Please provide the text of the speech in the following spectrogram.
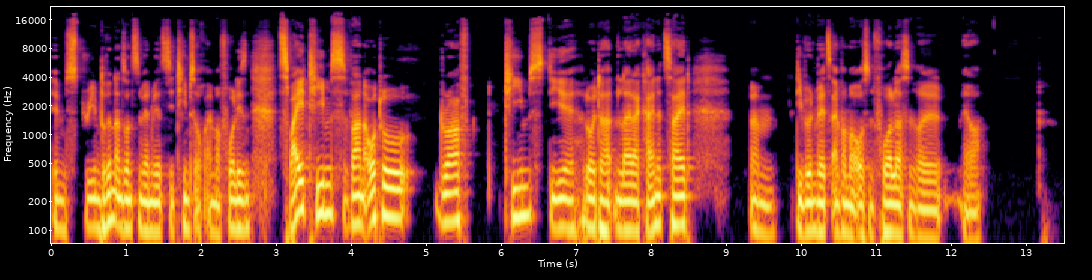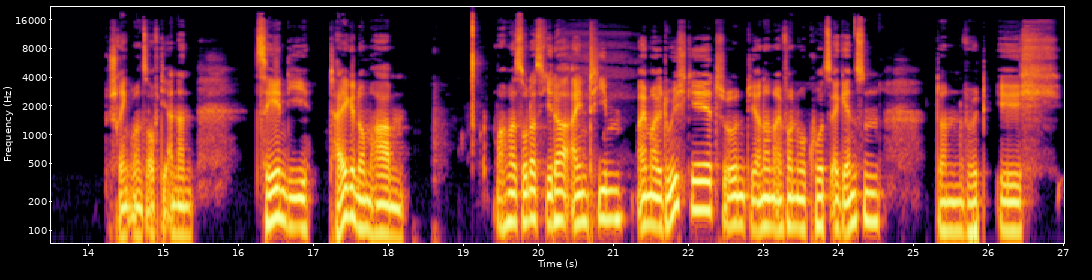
im Stream drin. Ansonsten werden wir jetzt die Teams auch einmal vorlesen. Zwei Teams waren Autodraft-Teams. Die Leute hatten leider keine Zeit. Ähm, die würden wir jetzt einfach mal außen vor lassen, weil, ja, beschränken wir uns auf die anderen zehn, die teilgenommen haben. Machen wir es so, dass jeder ein Team einmal durchgeht und die anderen einfach nur kurz ergänzen. Dann würde ich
